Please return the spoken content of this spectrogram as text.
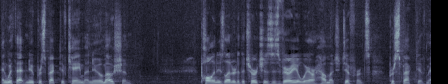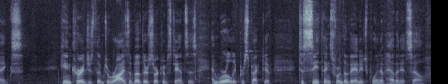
And with that new perspective came a new emotion. Paul, in his letter to the churches, is very aware how much difference perspective makes. He encourages them to rise above their circumstances and worldly perspective, to see things from the vantage point of heaven itself.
